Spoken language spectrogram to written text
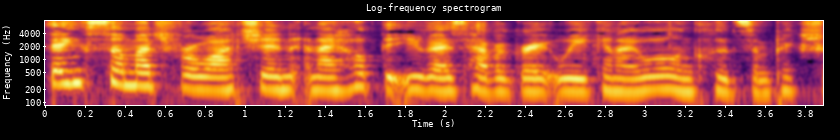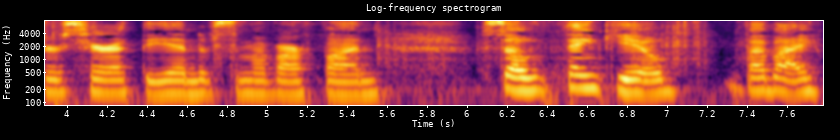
Thanks so much for watching. And I hope that you guys have a great week. And I will include some pictures here at the end of some of our fun. So thank you. Bye-bye.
